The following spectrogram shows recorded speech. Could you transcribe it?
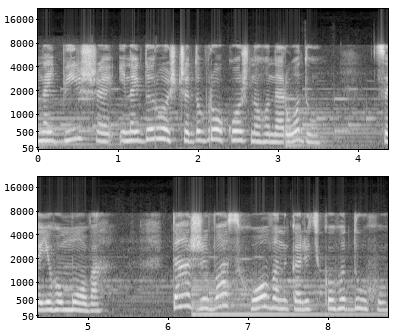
найбільше і найдорожче добро кожного народу це його мова, та жива схованка людського духу,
